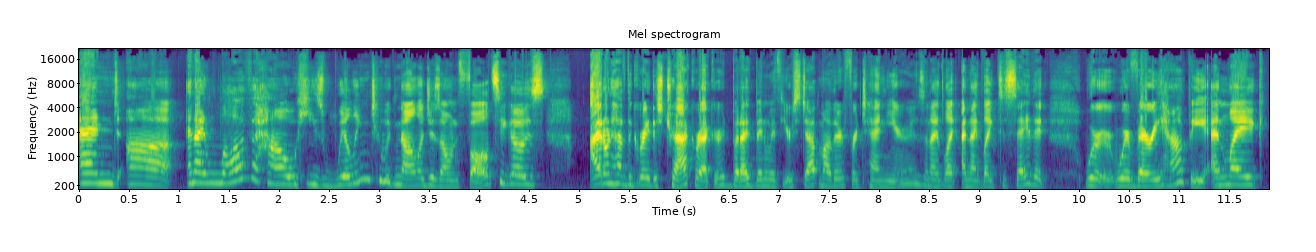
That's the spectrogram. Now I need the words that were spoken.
And uh and i love how he's willing to acknowledge his own faults. He goes I don't have the greatest track record, but I've been with your stepmother for 10 years and I'd like and I'd like to say that we're we're very happy. And like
